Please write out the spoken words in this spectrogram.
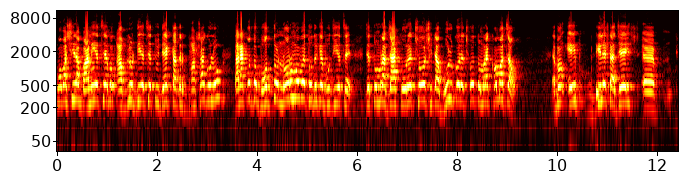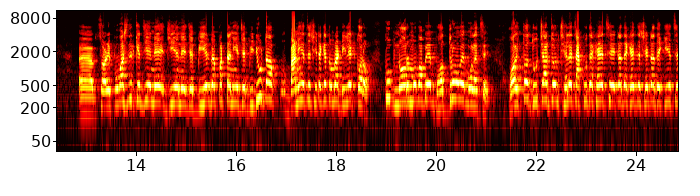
প্রবাসীরা বানিয়েছে এবং আপলোড দিয়েছে, তুই দেখ তাদের ভাষাগুলো, তারা কত ভদ্র, নর্মভাবে তোদেরকে বুঝিয়েছে যে তোমরা যা করেছ সেটা ভুল করেছ, তোমরা ক্ষমা চাও। এবং এই ডিলেটা যে সরি প্রবাসীদেরকে যে নে জিয়ে নে, যে বিয়ের ব্যাপারটা নিয়ে যে ভিডিওটা বানিয়েছে, সেটাকে তোমরা ডিলেট করো। খুব নর্মভাবে, ভদ্রভাবে বলেছে। হয়তো দু চারজন ছেলে চাকু দেখাইছে, এটা দেখাইছে, সেটা দেখিয়েছে।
